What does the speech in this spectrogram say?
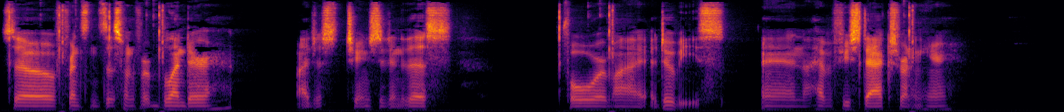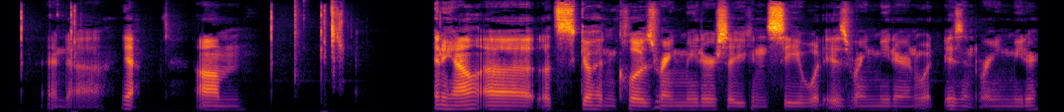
So, for instance, this one for Blender, I just changed it into this for my Adobes. And I have a few stacks running here. And, uh, yeah. Um, anyhow, uh, let's go ahead and close Rainmeter so you can see what is Rainmeter and what isn't Rainmeter.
